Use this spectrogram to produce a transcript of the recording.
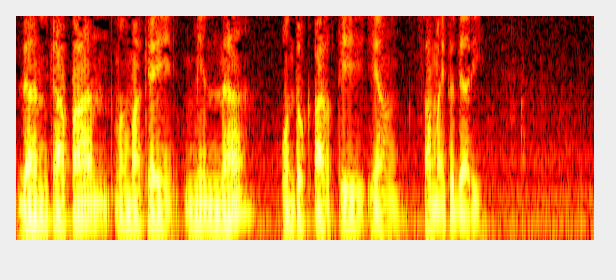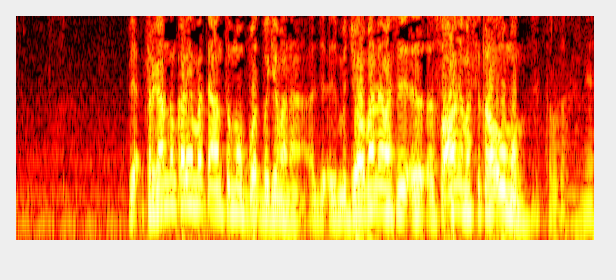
dan kapan memakai minna untuk arti yang sama itu dari? Ya, tergantung kalimat yang antum mau buat bagaimana. Jawabannya masih eh, soalnya masih terlalu umum. Terlalu umum ya.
